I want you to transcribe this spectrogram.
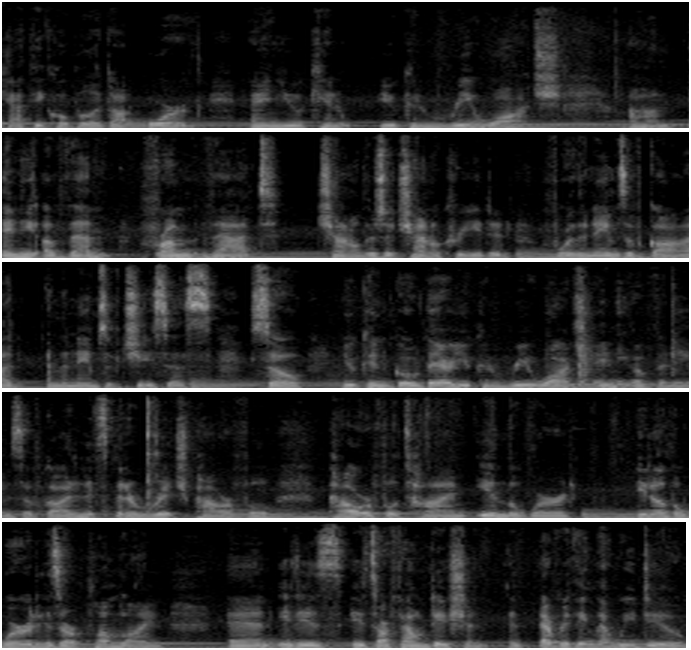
kathycoppola.org and you can you can rewatch um, any of them from that channel. There's a channel created for the names of God and the names of Jesus. So you can go there, you can rewatch any of the names of God, and it's been a rich, powerful, powerful time in the Word. You know, the Word is our plumb line, and it is it's our foundation, and everything that we do.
